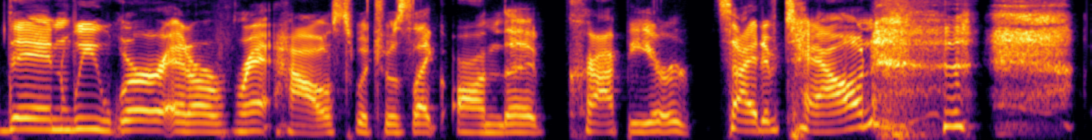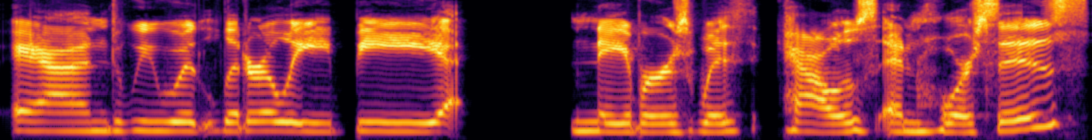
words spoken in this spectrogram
than we were at our rent house, which was like on the crappier side of town. and we would literally be neighbors with cows and horses.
